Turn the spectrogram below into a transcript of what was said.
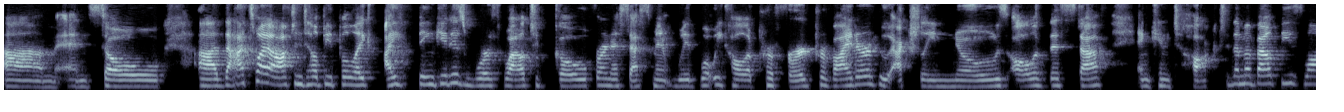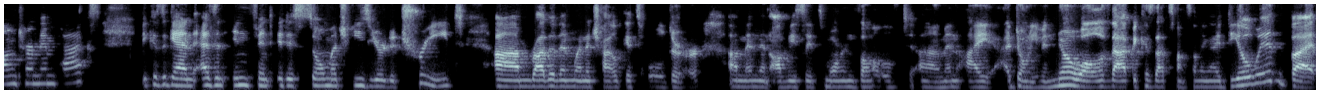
Um, and so uh, that's why I often tell people like, I think it is worthwhile to go for an assessment with what we call a preferred provider who actually knows all of this stuff and can talk to them about these long term impacts. Because again, as an infant, it is so much easier to treat um, rather than when a child gets older. Um, and then obviously it's more involved. Um, and I, I, don't even know all of that because that's not something I deal with. But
